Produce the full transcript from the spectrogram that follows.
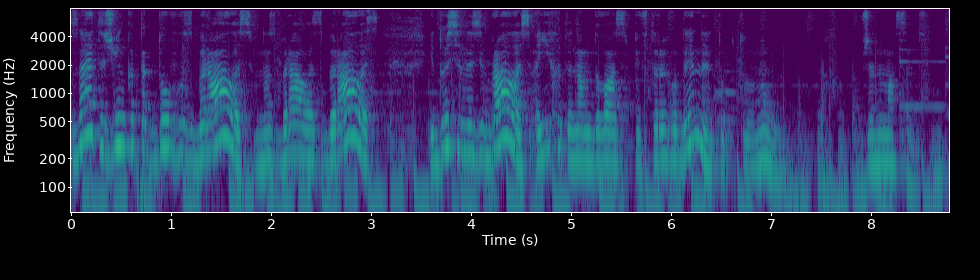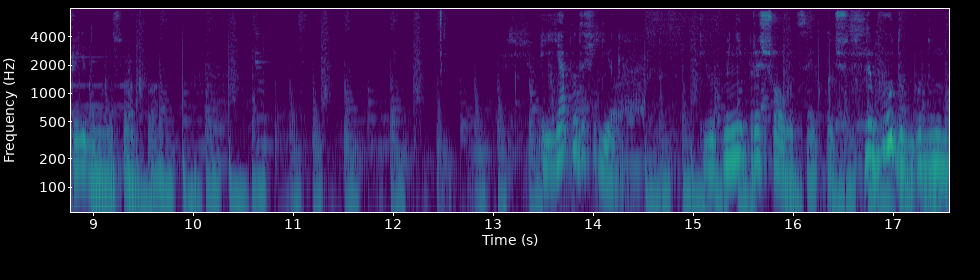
знаєте, жінка так довго збиралась, вона збиралась, збиралась і досі не зібралась, а їхати нам до вас півтори години, тобто, ну, вже нема сенсу, ми приїдемо на 40 хвилин. І я подофігіла. І от мені прийшов оцей хочу. Не буду, буду, не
